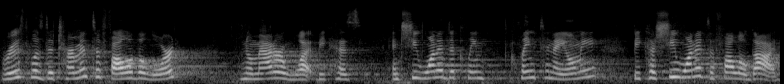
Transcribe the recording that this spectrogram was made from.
Ruth was determined to follow the Lord no matter what because, and she wanted to cling, cling to Naomi because she wanted to follow God.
